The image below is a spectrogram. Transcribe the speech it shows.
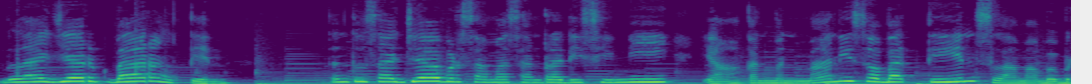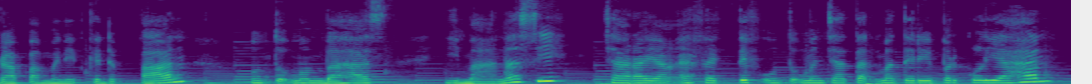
belajar bareng Tin. Tentu saja bersama Sandra di sini yang akan menemani Sobat Tin selama beberapa menit ke depan untuk membahas gimana sih cara yang efektif untuk mencatat materi perkuliahan.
